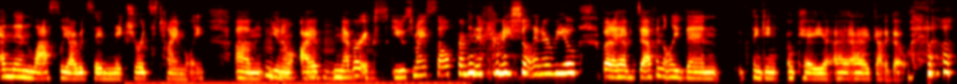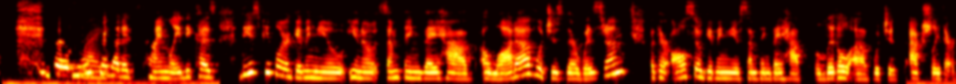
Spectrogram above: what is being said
And then lastly, I would say make sure it's timely. Um, You know, Mhm, I've mhm, never mhm. excused myself from an informational interview, but I have definitely been thinking, okay, I, I gotta go. so make sure that it's timely because these people are giving you, you know, something they have a lot of, which is their wisdom, but they're also giving you something they have little of, which is actually their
